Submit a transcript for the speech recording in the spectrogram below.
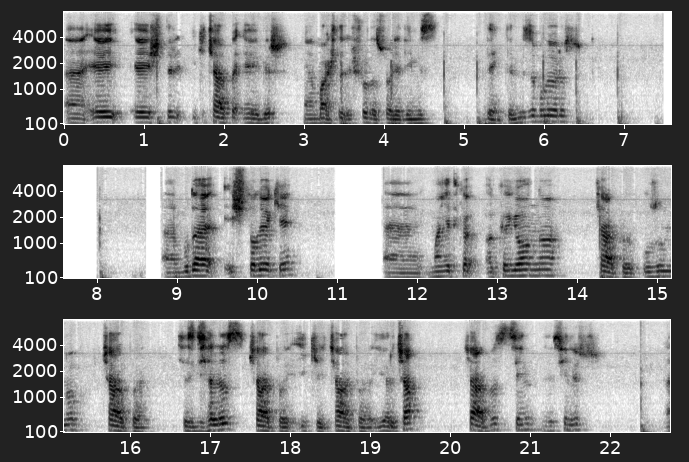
e, e, e eşittir 2 çarpı e1 yani başta şurada söylediğimiz denklemimizi buluyoruz. E, bu da eşit oluyor ki e, manyetik akı yoğunluğu çarpı uzunluk çarpı çizgisel hız çarpı 2 çarpı yarıçap çarpı sin, sinüs e,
